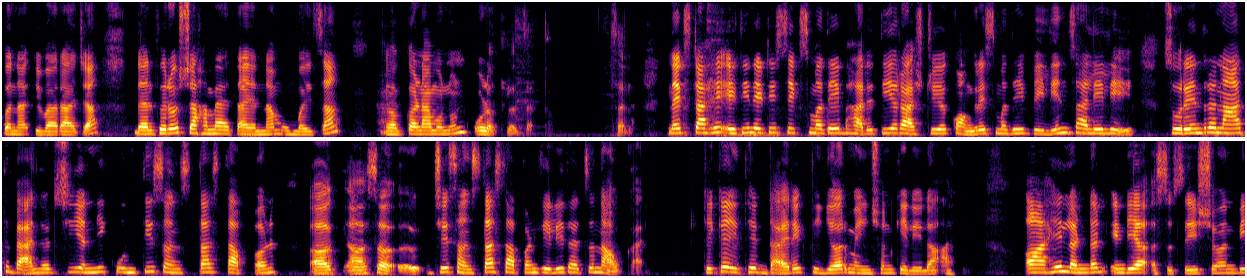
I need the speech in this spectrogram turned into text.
कणा किंवा राजा. दॅन फिरोज शाह मेहता यांना मुंबईचा कणा म्हणून ओळखलं जातं. चला. नेक्स्ट आहे एटीन एटी सिक्समध्ये भारतीय राष्ट्रीय काँग्रेसमध्ये विलीन झालेले सुरेंद्रनाथ बॅनर्जी यांनी कोणती संस्था स्थापन जे संस्था स्थापन केली त्याचं नाव काय? ठीक आहे इथे डायरेक्ट इयर मेन्शन केलेला आहे. आहे London India Association B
